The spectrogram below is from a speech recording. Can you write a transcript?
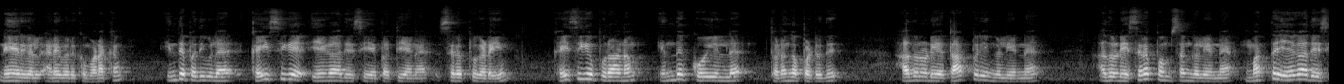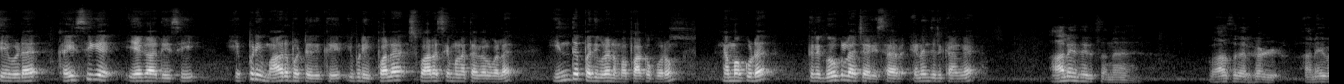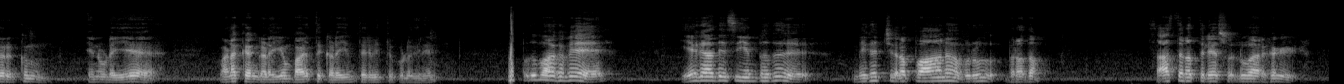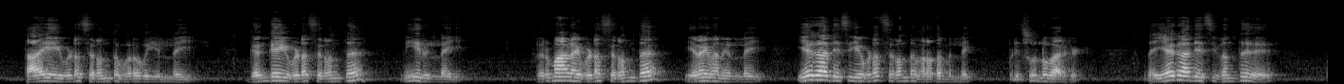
நேர்கள் அனைவருக்கும் வணக்கம். இந்த பதிவில் கைசிக ஏகாதசியை பற்றியான சிறப்புகளையும் கைசிக புராணம் எந்த கோயிலில் தொடங்கப்பட்டது அதனுடைய தாற்பயங்கள் என்ன அதனுடைய சிறப்பம்சங்கள் என்ன மற்ற ஏகாதசியை விட கைசிக ஏகாதசி எப்படி மாறுபட்டிருக்கு இப்படி பல சுவாரஸ்யமான தகவல்களை இந்த பதிவில் நம்ம பார்க்க போகிறோம் நம்ம கூட திரு கோகுலாச்சாரி சார் இணைஞ்சிருக்காங்க. ஆலய தரிசன வாசகர்கள் அனைவருக்கும் என்னுடைய வணக்கங்களையும் வாழ்த்துக்களையும் தெரிவித்துக் கொள்கிறேன். பொதுவாகவே ஏகாதசி என்பது மிகச் சிறப்பான ஒரு விரதம். சாஸ்திரத்திலே சொல்லுவார்கள் தாயை விட சிறந்த உறவு இல்லை கங்கை விட சிறந்த நீர் இல்லை பெருமாளை விட சிறந்த இறைவன் இல்லை ஏகாதசியை விட சிறந்த விரதம் இல்லை. இப்படி சொல்லுவார்கள். இந்த ஏகாதசி வந்து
